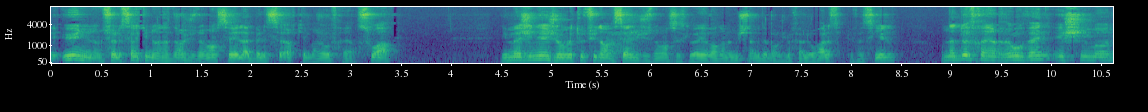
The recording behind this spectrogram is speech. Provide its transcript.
et une, seule celle qui nous intéresse justement, c'est la belle-sœur qui est mariée au frère. Soit, imaginez, je vous mets tout de suite dans la scène, justement, c'est ce qu'il va y avoir dans la Mishnah, mais d'abord je le fais à l'oral, c'est plus facile. On a deux frères, Reuven et Shimon.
